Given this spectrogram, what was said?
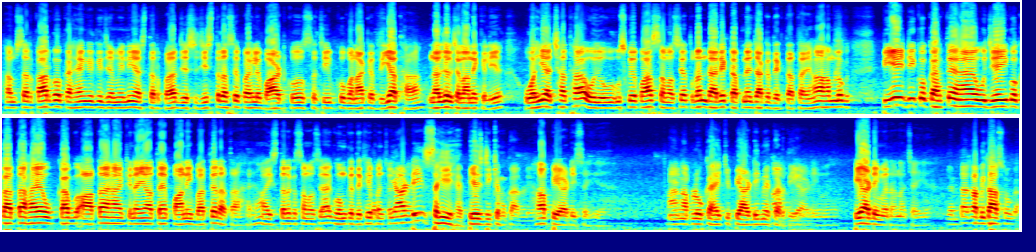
हम सरकार को कहेंगे कि ज़मीनी स्तर पर जिस जिस तरह से पहले वार्ड को सचिव को बना कर दिया था नल जल चलाने के लिए वही अच्छा था। वो उसके पास समस्या तुरंत डायरेक्ट अपने जाकर देखता था। यहाँ हम लोग पीएचडी को कहते हैं वो जेई को कहता है वो कब आता है कि नहीं आता है पानी बहते रहता है। हाँ इस तरह की समस्या है घूम के देखिए पंचायत। पीआरडी सही है पीएचडी के मुकाबले? हाँ पीआरडी सही है। मांग आप लोग कहे कि पीआरडी में कर दिया। पीआरडी में पीआरडी में रहना चाहिए। जनता का विकास होगा?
